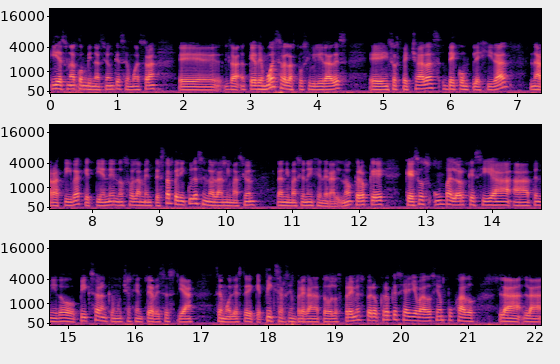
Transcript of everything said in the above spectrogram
y es una combinación que se muestra eh, que demuestra las posibilidades eh, insospechadas de complejidad narrativa que tiene no solamente esta película sino la animación la animación en general no creo que, que eso es un valor que sí ha, ha tenido Pixar aunque mucha gente a veces ya se moleste de que Pixar siempre gana todos los premios, pero creo que se ha llevado, se ha empujado la, la,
